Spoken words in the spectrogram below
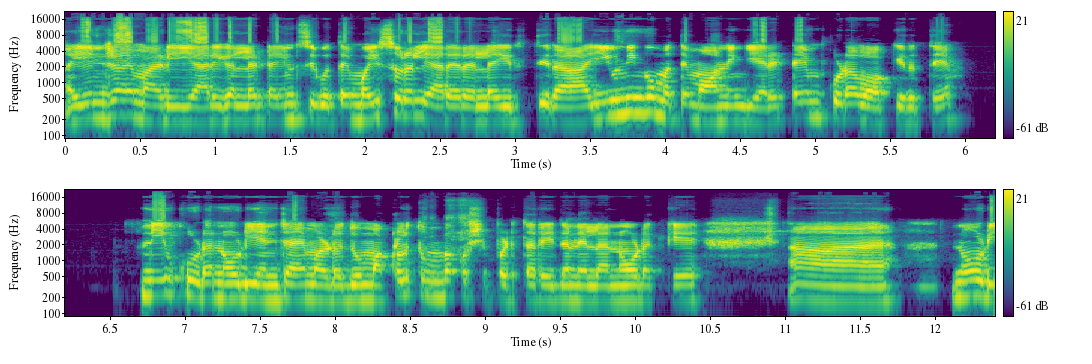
ಎಂಜಾಯ್ ಮಾಡಿ. ಯಾರಿಗೆಲ್ಲ ಟೈಮ್ ಸಿಗುತ್ತೆ, ಮೈಸೂರಲ್ಲಿ ಯಾರ್ಯಾರೆಲ್ಲ ಇರ್ತೀರಾ? ಈವ್ನಿಂಗು ಮತ್ತೆ ಮಾರ್ನಿಂಗ್ ಎರಡ್ ಟೈಮ್ ಕೂಡ ವಾಕ್ ಇರುತ್ತೆ. ನೀವು ಕೂಡ ನೋಡಿ ಎಂಜಾಯ್ ಮಾಡೋದು. ಮಕ್ಕಳು ತುಂಬಾ ಖುಷಿ ಪಡ್ತಾರೆ ಇದನ್ನೆಲ್ಲ ನೋಡಕ್ಕೆ. ಆ, ನೋಡಿ.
